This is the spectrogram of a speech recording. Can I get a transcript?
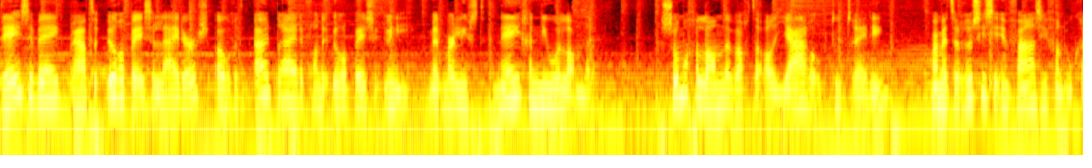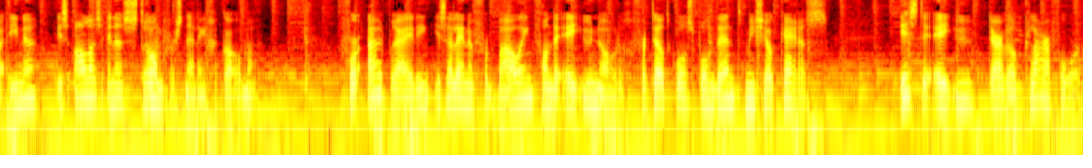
Deze week praten Europese leiders over het uitbreiden van de Europese Unie met maar liefst negen nieuwe landen. Sommige landen wachten al jaren op toetreding, maar met de Russische invasie van Oekraïne is alles in een stroomversnelling gekomen. Voor uitbreiding is alleen een verbouwing van de EU nodig, vertelt correspondent Michel Kerres. Is de EU daar wel klaar voor?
